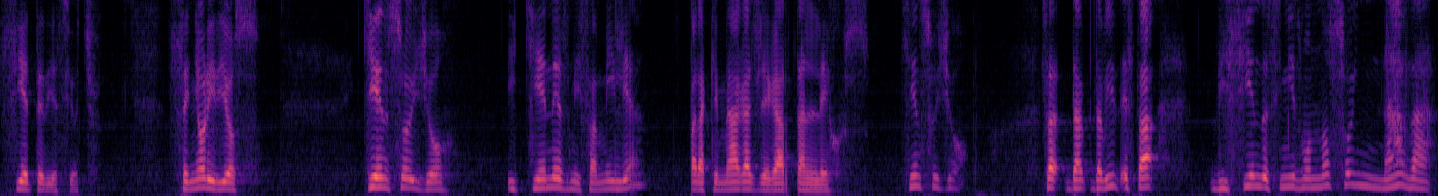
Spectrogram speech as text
7:18. Señor y Dios, ¿quién soy yo y quién es mi familia para que me hagas llegar tan lejos? ¿Quién soy yo? O sea, David está diciendo a sí mismo, no soy nada.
